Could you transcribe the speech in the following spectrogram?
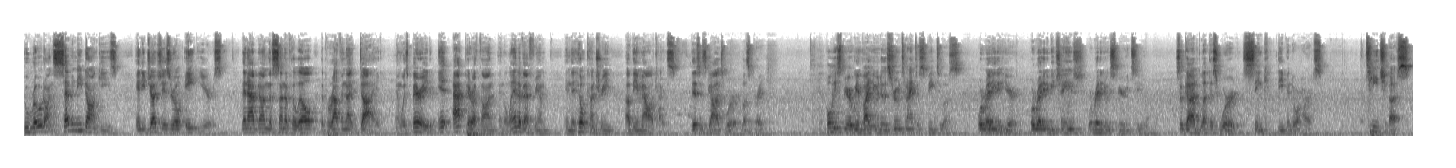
who rode on seventy donkeys, and he judged Israel eight years. Then Abdon the son of Hillel the Pirathonite died and was buried at Pirathon in the land of Ephraim in the hill country of the Amalekites. This is God's word. Let's pray. Holy Spirit, we invite you into this room tonight to speak to us. We're ready to hear. We're ready to be changed. We're ready to experience you. So, God, let this word sink deep into our hearts. Teach us,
